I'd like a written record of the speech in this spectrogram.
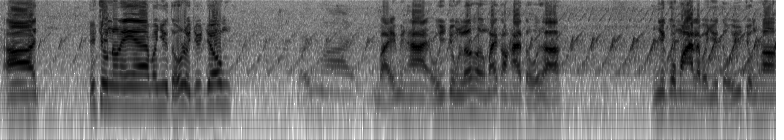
à, chú Trung năm nay bao nhiêu tuổi rồi chú Trung? 72 Ủa chú Trung lớn hơn mấy con 2 tuổi hả? Như cô Mai là bao nhiêu tuổi chú Trung ha?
